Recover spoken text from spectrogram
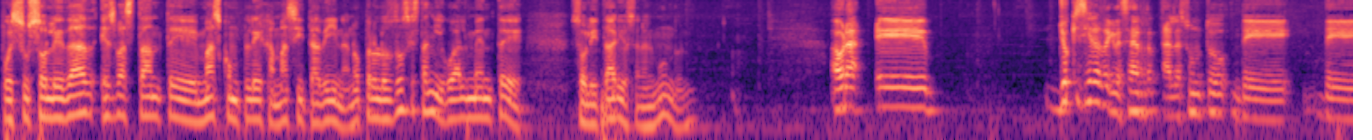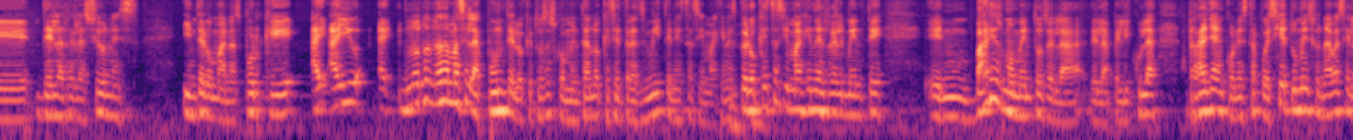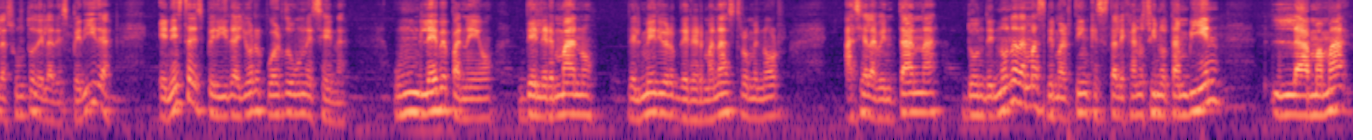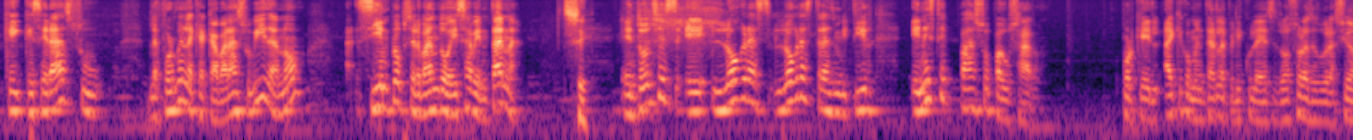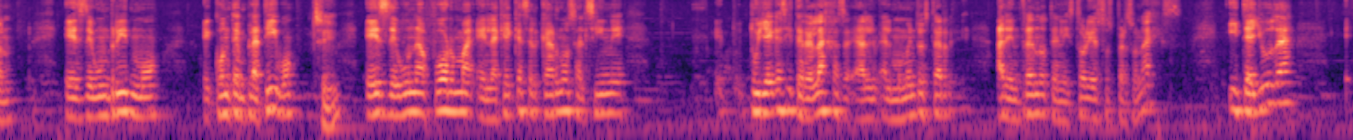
pues su soledad es bastante más compleja, más citadina, ¿no? Pero los dos están igualmente solitarios en el mundo. ¿no? Ahora, eh, yo quisiera regresar al asunto de, de, de las relaciones interhumanas, porque hay, hay, no, nada más el apunte lo que tú estás comentando que se transmiten estas imágenes, pero que estas imágenes realmente en varios momentos de la, de la película rayan con esta poesía. Tú mencionabas el asunto de la despedida. En esta despedida yo recuerdo una escena, un leve paneo del hermano, del medio, del hermanastro menor, hacia la ventana, donde no nada más de Martín que se está lejano, sino también la mamá, que, que será su, la forma en la que acabará su vida, ¿no? siempre observando esa ventana. Sí. Entonces, eh, logras, logras transmitir en este paso pausado, porque hay que comentar, la película es de dos horas de duración, es de un ritmo eh, contemplativo, sí. es de una forma en la que hay que acercarnos al cine. Eh, tú llegas y te relajas al, al momento de estar adentrándote en la historia de esos personajes. Y te ayuda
